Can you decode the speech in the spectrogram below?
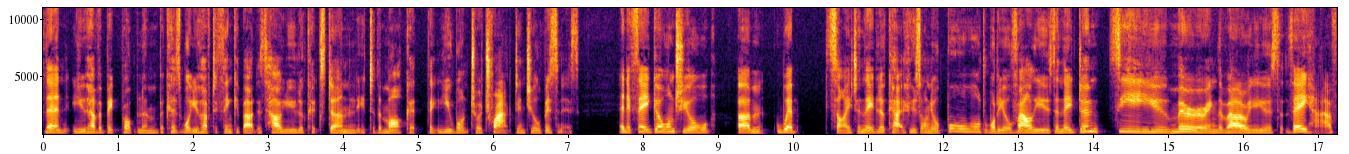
then you have a big problem because what you have to think about is how you look externally to the market that you want to attract into your business. And if they go onto your um, web site and they look at who's on your board, what are your values, and they don't see you mirroring the values that they have,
